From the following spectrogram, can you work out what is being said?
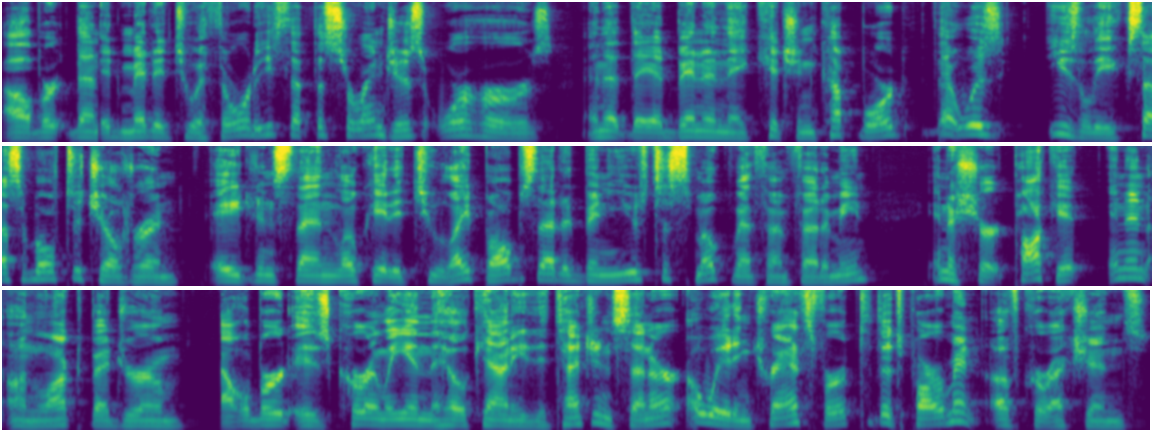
Albert then admitted to authorities that the were hers and that they had been in a kitchen cupboard that was easily accessible to children. Agents then located two light bulbs that had been used to smoke methamphetamine in a shirt pocket in an unlocked bedroom. Albert is currently in the Hill County Detention Center awaiting transfer to the Department of Corrections.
